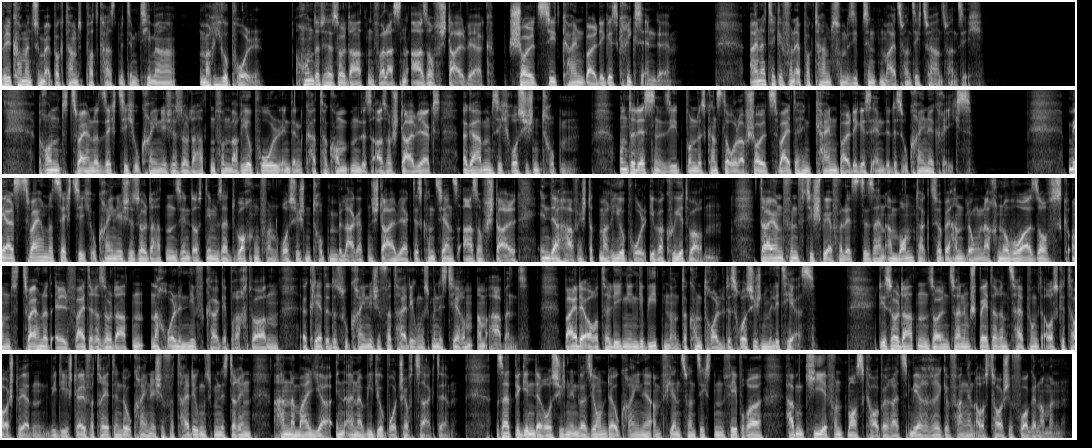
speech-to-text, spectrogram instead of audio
Willkommen zum Epoch Times Podcast mit dem Thema Mariupol. Hunderte Soldaten verlassen Azovs Stahlwerk. Scholz sieht kein baldiges Kriegsende. Ein Artikel von Epoch Times vom 17. Mai 2022. Rund 260 ukrainische Soldaten von Mariupol in den Katakomben des Azov-Stahlwerks ergaben sich russischen Truppen. Unterdessen sieht Bundeskanzler Olaf Scholz weiterhin kein baldiges Ende des Ukraine-Kriegs. Mehr als 260 ukrainische Soldaten sind aus dem seit Wochen von russischen Truppen belagerten Stahlwerk des Konzerns Azovstal in der Hafenstadt Mariupol evakuiert worden. 53 Schwerverletzte seien am Montag zur Behandlung nach Novoazovsk und 211 weitere Soldaten nach Olenivka gebracht worden, erklärte das ukrainische Verteidigungsministerium am Abend. Beide Orte liegen in Gebieten unter Kontrolle des russischen Militärs. Die Soldaten sollen zu einem späteren Zeitpunkt ausgetauscht werden, wie die stellvertretende ukrainische Verteidigungsministerin Hanna Malja in einer Videobotschaft sagte. Seit Beginn der russischen Invasion der Ukraine am 24. Februar haben Kiew und Moskau bereits mehrere Gefangenaustausche vorgenommen.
